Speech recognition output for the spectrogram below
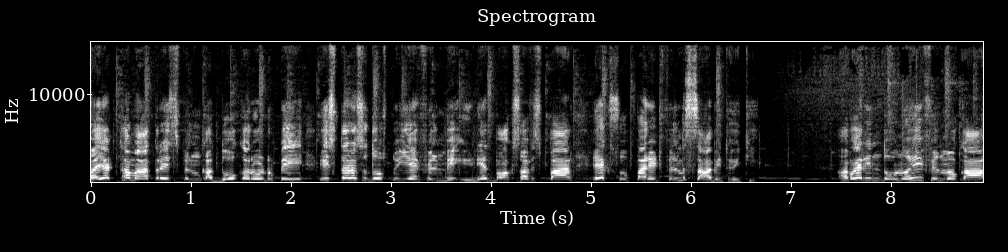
बजट था मात्र इस फ़िल्म का दो करोड़ रुपए। इस तरह से दोस्तों, यह फ़िल्म भी इंडियन बॉक्स ऑफ़िस पर एक सुपरहिट फ़िल्म साबित हुई थी। अगर इन दोनों ही फ़िल्मों का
